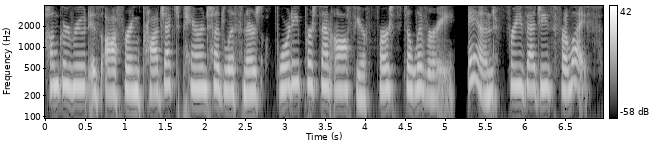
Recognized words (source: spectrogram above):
Hungryroot is offering Project Parenthood listeners 40% off your first delivery and free veggies for life.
